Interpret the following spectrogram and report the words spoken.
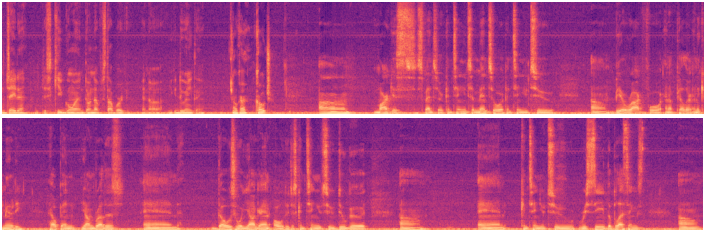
Jayden, just keep going. Don't never stop working, and uh, you can do anything. Okay, Coach. um, Marcus Spencer, continue to mentor, continue to um, be a rock for and a pillar in the community, helping young brothers and those who are younger and older just continue to do good um, and continue to receive the blessings um,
